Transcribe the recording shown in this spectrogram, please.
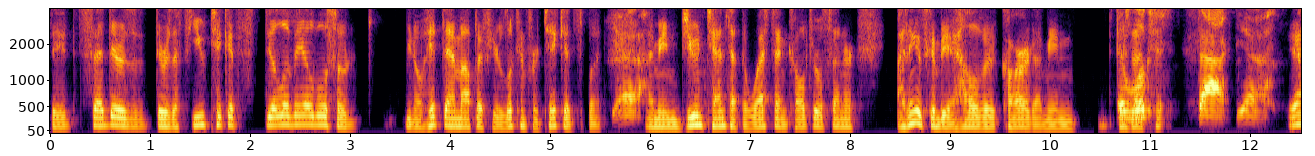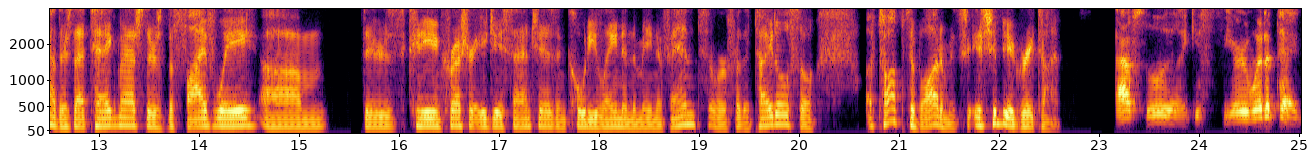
They said there's there's a few tickets still available, so you know hit them up if you're looking for tickets. But yeah, I mean June 10th at the West End Cultural Center, I think it's going to be a hell of a card. I mean, it looks t- stacked. Yeah, yeah. There's that tag match. There's the five way. Um, there's Canadian Crusher AJ Sanchez and Cody Lane in the main event or for the title. So, uh, top to bottom, it's it should be a great time. Absolutely. Like if you're in Winnipeg,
